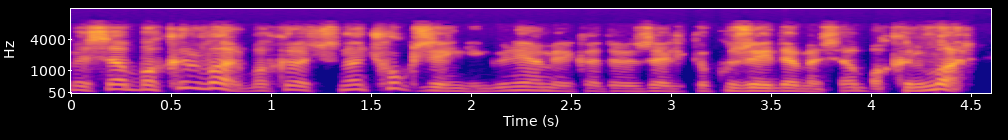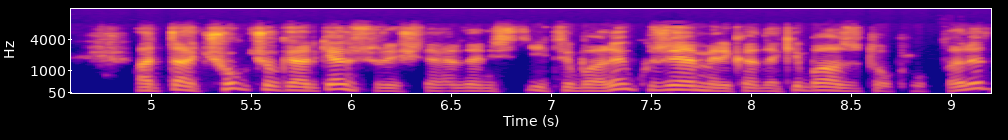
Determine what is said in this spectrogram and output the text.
mesela bakır var. Bakır açısından çok zengin. Güney Amerika'da özellikle kuzeyde mesela bakır var. Hatta çok çok erken süreçlerden itibaren Kuzey Amerika'daki bazı toplulukların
